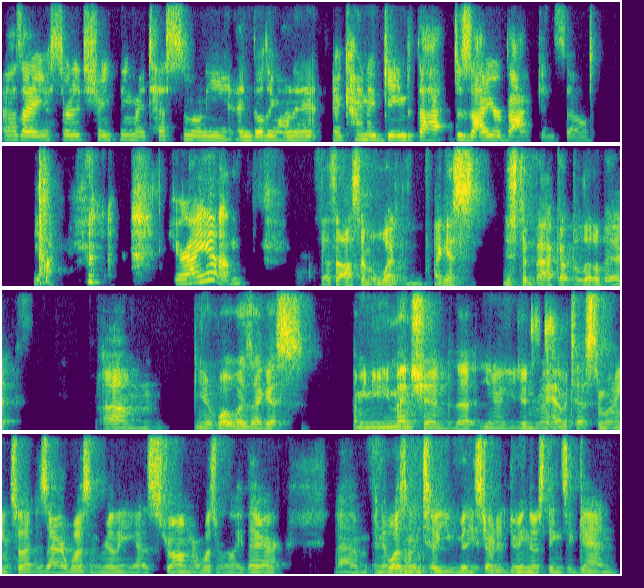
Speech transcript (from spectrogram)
as I started strengthening my testimony and building on it, I kind of gained that desire back. And so yeah, here I am. That's awesome. What I guess just to back up a little bit, um, you know, what was I guess I mean, you mentioned that you know you didn't really have a testimony, and so that desire wasn't really as strong or wasn't really there. Um, and it wasn't until you really started doing those things again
